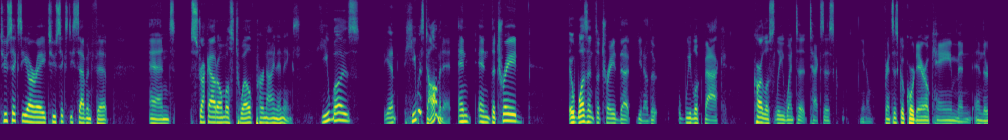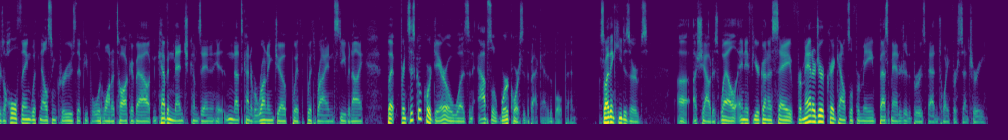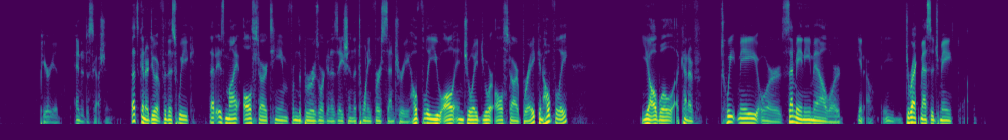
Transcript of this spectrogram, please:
2.6 ERA, 267 FIP, and struck out almost 12 per nine innings. He was, and he was dominant. And and the trade, it wasn't the trade that you know the we look back Carlos Lee went to Texas, you know, Francisco Cordero came, and and there's a whole thing with Nelson Cruz that people would want to talk about, and Kevin Mench comes in, and, and that's kind of a running joke with with Ryan, Steve, and I. But Francisco Cordero was an absolute workhorse at the back end of the bullpen, so I think he deserves. Uh, a shout as well. And if you're going to say for manager, Craig Counsell for me, best manager the Brewers have had in 21st century, period. End of discussion. That's going to do it for this week. That is my all star team from the Brewers organization, the 21st century. Hopefully, you all enjoyed your all star break, and hopefully, y'all will uh, kind of tweet me or send me an email or, you know, direct message me.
